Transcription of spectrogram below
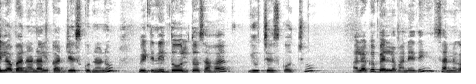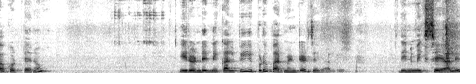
ఇలా బనానాలు కట్ చేసుకున్నాను. వీటిని తోలుతో సహా యూజ్ చేసుకోవచ్చు. అలాగే బెల్లం అనేది సన్నగా కొట్టాను. ఈ రెండింటిని కలిపి ఇప్పుడు పర్మెంటెడ్ చేయాలి. దీన్ని మిక్స్ చేయాలి.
